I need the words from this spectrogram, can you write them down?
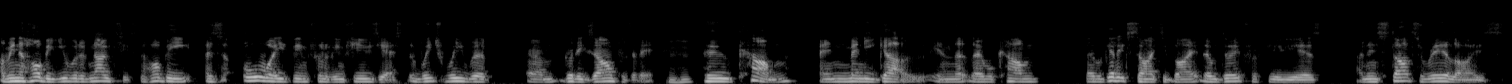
I mean, the hobby, you would have noticed, the hobby has always been full of enthusiasts, of which we were um, good examples of it, Mhm. who come and many go, in that they will come, they will get excited by it, they'll do it for a few years, and then start to realize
